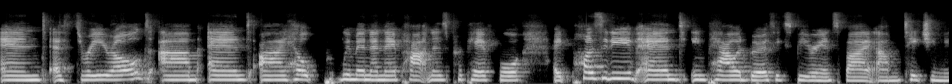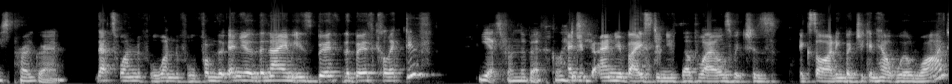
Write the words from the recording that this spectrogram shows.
and a three year old, um, and I help women and their partners prepare for a positive and empowered birth experience by um, teaching this program. That's wonderful, wonderful. From the and your the name is Birth the Birth Collective. Yes, from the Birth Collective. And you're, and you're based in New South Wales, which is exciting, but you can help worldwide.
